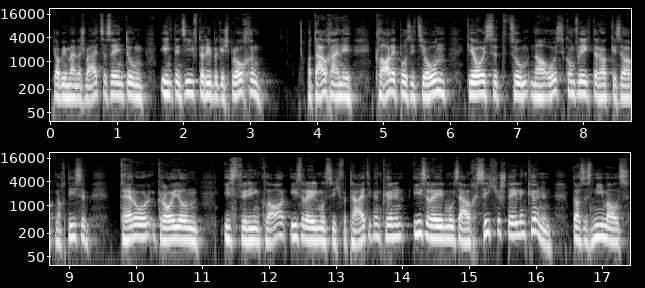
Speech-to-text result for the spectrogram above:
ich habe in meiner Schweizer Sendung intensiv darüber gesprochen, hat auch eine klare Position geäußert zum Nahostkonflikt. Er hat gesagt, nach diesem Terrorgräueln ist für ihn klar, Israel muss sich verteidigen können, Israel muss auch sicherstellen können, dass es niemals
